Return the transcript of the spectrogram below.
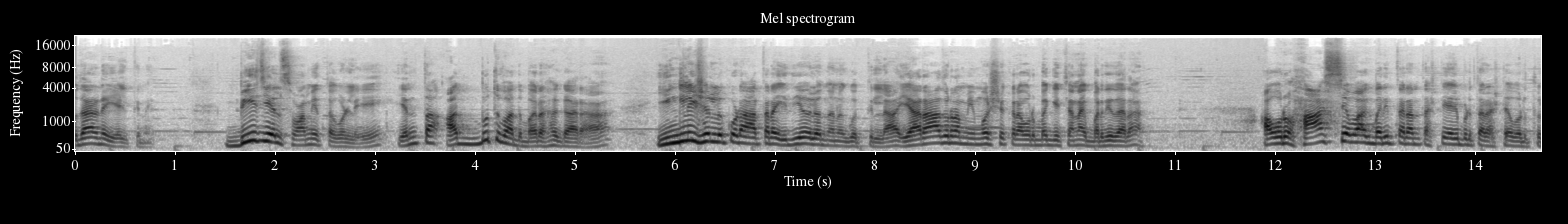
ಉದಾಹರಣೆ ಹೇಳ್ತೀನಿ. ಬಿ ಜಿ ಎಲ್ ಸ್ವಾಮಿ ತಗೊಳ್ಳಿ ಎಂಥ ಅದ್ಭುತವಾದ ಬರಹಗಾರ. ಇಂಗ್ಲೀಷಲ್ಲೂ ಕೂಡ ಆ ಥರ ಇದೆಯೋ ಇಲ್ಲೋ ನನಗೆ ಗೊತ್ತಿಲ್ಲ. ಯಾರಾದರೂ ನಮ್ಮ ವಿಮರ್ಶಕರು ಅವ್ರ ಬಗ್ಗೆ ಚೆನ್ನಾಗಿ ಬರೆದಿದ್ದಾರಾ? ಅವರು ಹಾಸ್ಯವಾಗಿ ಬರೀತಾರೆ ಅಂತ ಅಷ್ಟೇ ಹೇಳ್ಬಿಡ್ತಾರೆ, ಅಷ್ಟೇ ಹೊರತು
